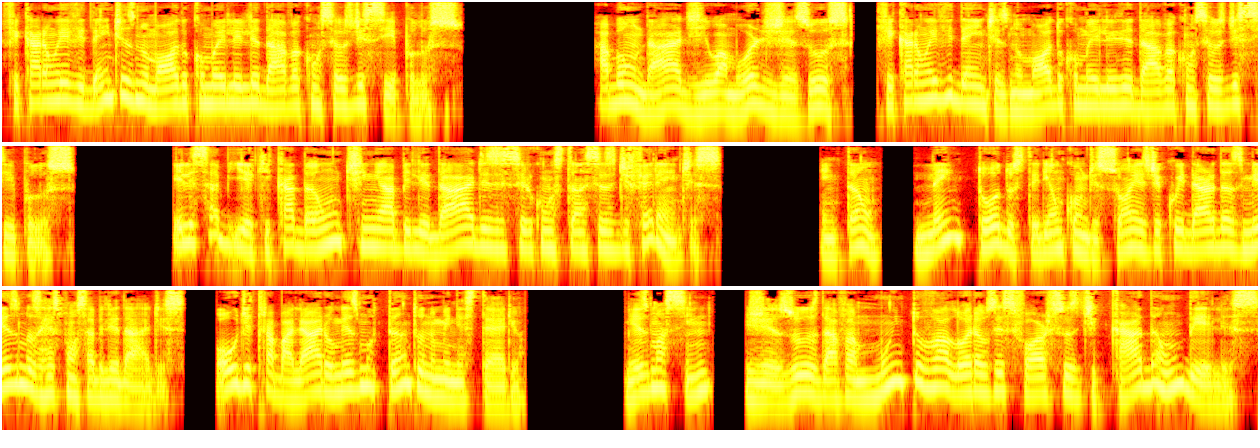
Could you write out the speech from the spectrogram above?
ficaram evidentes no modo como ele lidava com seus discípulos. A bondade e o amor de Jesus ficaram evidentes no modo como ele lidava com seus discípulos. Ele sabia que cada um tinha habilidades e circunstâncias diferentes. Então, nem todos teriam condições de cuidar das mesmas responsabilidades ou de trabalhar o mesmo tanto no ministério. Mesmo assim, Jesus dava muito valor aos esforços de cada um deles.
